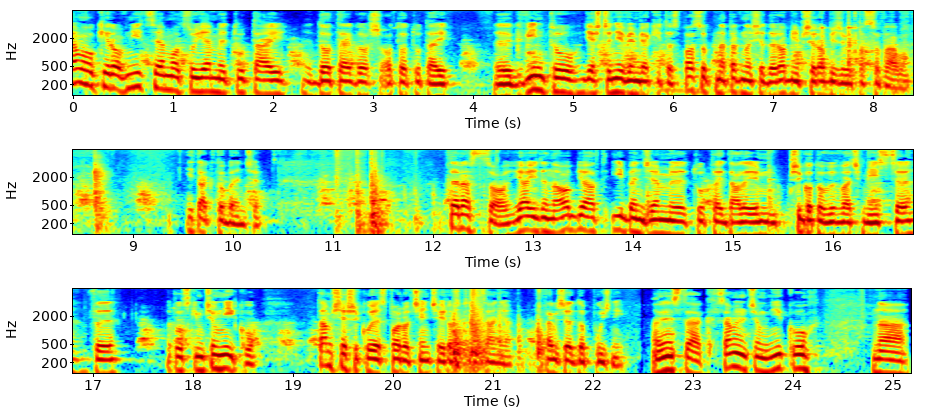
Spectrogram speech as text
Samą kierownicę mocujemy tutaj do tegoż oto tutaj y, gwintu. Jeszcze nie wiem w jaki to sposób. Na pewno się dorobi, przerobi, żeby pasowało. I tak to będzie. Teraz co? Ja idę na obiad i będziemy tutaj dalej przygotowywać miejsce w ruskim ciągniku. Tam się szykuje sporo cięcia i rozkręcania. Także do później. A więc tak, w samym ciągniku na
